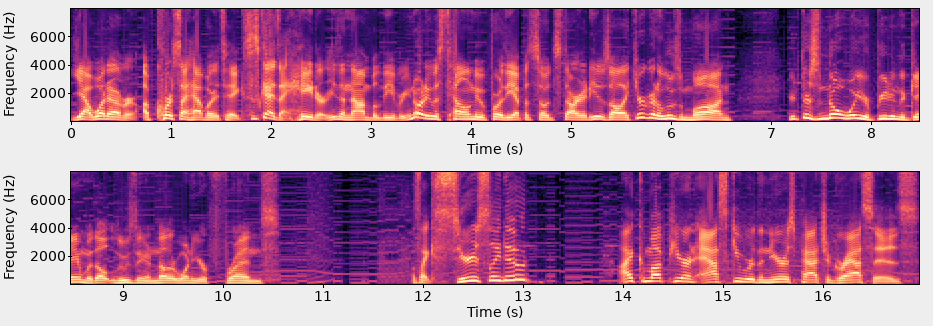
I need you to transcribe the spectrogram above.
Yeah, whatever. Of course I have what it takes. This guy's a hater. He's a non-believer. You know what he was telling me before the episode started? He was all like, "You're gonna lose him on. You're, there's no way you're beating the game without losing another one of your friends." I was like, "Seriously, dude? I come up here and ask you where the nearest patch of grass is,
